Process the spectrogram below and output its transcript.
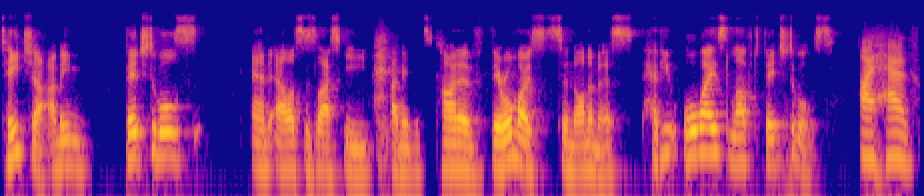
teacher. I mean, vegetables and Alice Zaslavsky. I mean, it's kind of they're almost synonymous. Have you always loved vegetables? I have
